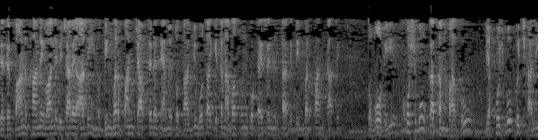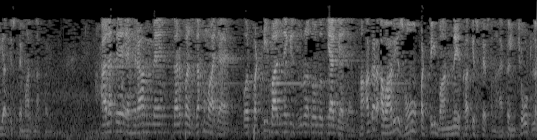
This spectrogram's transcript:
جیسے پان کھانے والے بےچارے آدمی ہیں دن بھر پان چاپتے رہتے ہیں، ہمیں تو تعجب ہوتا ہے کہ اتنا وقت ان کو کیسے ملتا ہے کہ دن بھر پان کھاتے تو وہ بھی خوشبو کا تمباکو یا خوشبو کو چھالیا استعمال نہ کریں حالت احرام میں سر پر زخم آ جائے اور پٹی باندھنے کی ضرورت ہو تو کیا کیا جائے؟ ہاں اگر عوارض ہوں پٹی باندھنے کا استعمال ہے کہیں چوٹ لگ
